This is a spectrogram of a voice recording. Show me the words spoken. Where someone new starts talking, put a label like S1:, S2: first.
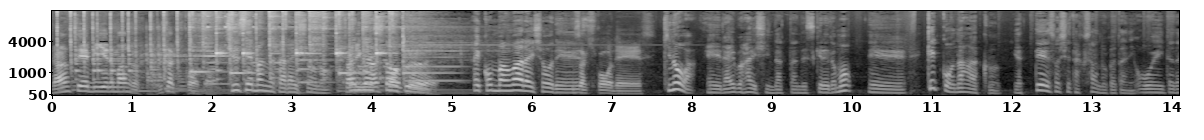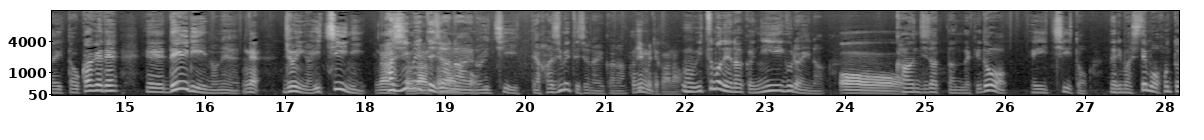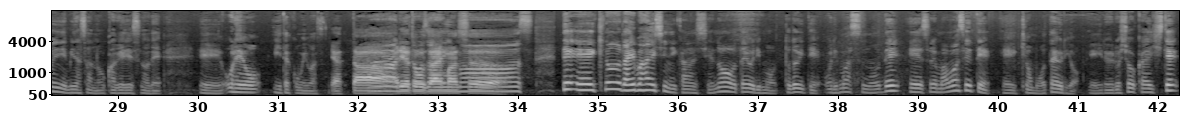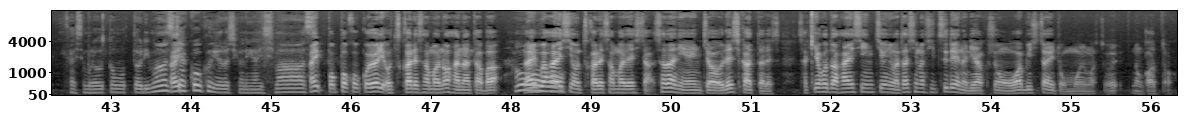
S1: 男性 BL 漫画家伊崎浩
S2: 中世漫画家来翔の
S1: と二人暮らしトーク。
S2: はいこんばんは来翔
S1: 伊
S2: です。
S1: 崎浩です。
S2: 昨日は、えーライブ配信だったんですけれども、えー結構長くやってそしてたくさんの方に応援いただいたおかげで、えーデイリーのね
S1: ね。
S2: 順位が1位に
S1: なんと
S2: 初めてじゃないの
S1: なんと
S2: 1位って初めてじゃないかな。
S1: 初めてかな。
S2: うんいつもねなんか2位ぐらいな
S1: おー。
S2: 感じだったんだけどえー1位となりましてもう本当にね皆さんのおかげですので、えーお礼を言いたく思います
S1: やったーありがとうございます
S2: す。で、えー昨日のライブ配信に関してのお便りも届いておりますので、えーそれも合わせて、えー今日もお便りを、えーいろいろ紹介していかせてもらおうと思っております。
S1: はい
S2: じゃあこうくんよろしくお願いします。
S1: はい、ポッポココよりお疲れ様の花束。ライブ配信お疲れ様でした。さらに延長嬉しかったです。先ほど配信中に私の失礼なリアクションをお詫びしたいと思います。え、なんかあった？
